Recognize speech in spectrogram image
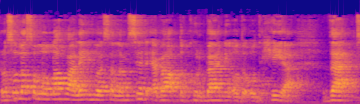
Rasulullah sallallahu alayhi wasallam said about the qurbani or the udhiyah that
